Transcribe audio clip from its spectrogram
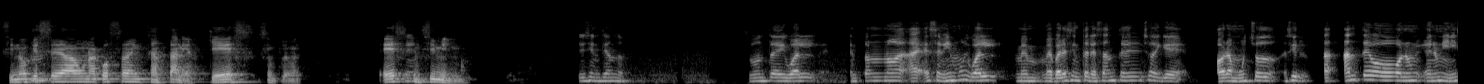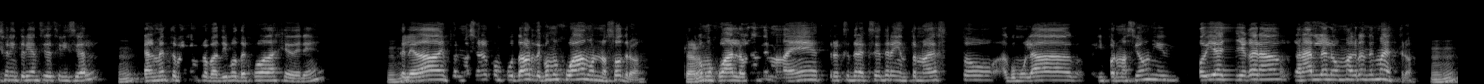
sino que sea una cosa instantánea, que es simplemente. Es Sí. en sí misma. Sí, sí, entiendo. Suponte igual, en torno a ese mismo, igual me, me parece interesante el hecho de que ahora mucho, es decir, antes o en un, en un inicio de la inteligencia artificial, ¿Mm? realmente, por ejemplo, para tipos de juegos de ajedrez, se le daba información al computador de cómo jugábamos nosotros, Claro. cómo jugaban los grandes maestros, etcétera, etcétera, y en torno a eso acumulaba información y podía llegar a ganarle a los más grandes maestros. Ujú.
